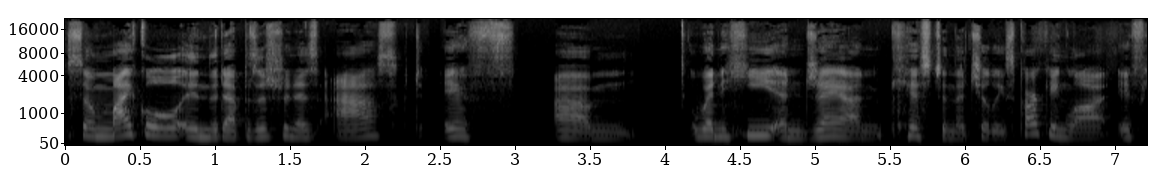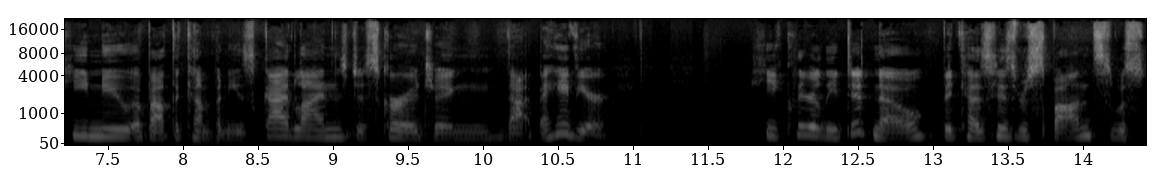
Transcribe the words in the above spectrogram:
so Michael in the deposition is asked if um, when he and Jan kissed in the Chili's parking lot, if he knew about the company's guidelines discouraging that behavior. He clearly did know because his response was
